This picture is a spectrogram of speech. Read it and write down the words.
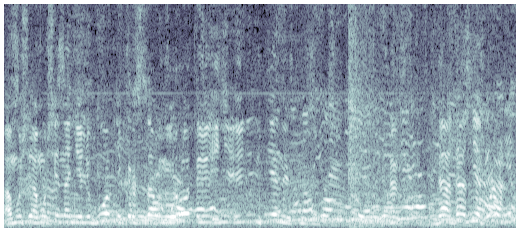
А мужчина, а мужчина не любовник, красавный урод и, и, и- ненависть. Да, да, нет, правильно.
